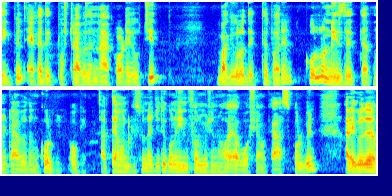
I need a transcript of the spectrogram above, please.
দেখবেন, একাধিক পোস্টে আবেদন না করাটাই উচিত। বাকিগুলো দেখতে পারেন, করলেও নিজ দায়িত্বে আপনি এটা আবেদন করবেন। ওকে আর তেমন কিছু নয়, যদি কোনো ইনফরমেশন হয়, অবশ্যই আমাকে আস করবেন। আর এগুলো যারা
